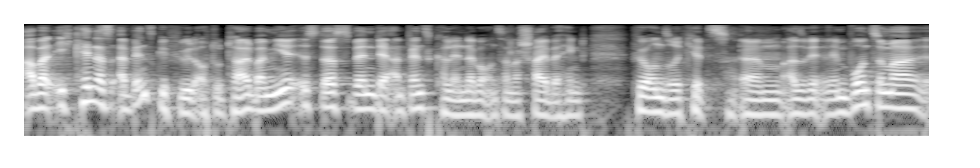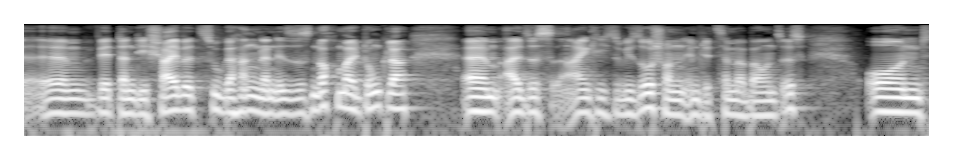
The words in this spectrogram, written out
Aber ich kenne das Adventsgefühl auch total. Bei mir ist das, wenn der Adventskalender bei uns an der Scheibe hängt für unsere Kids. Ähm, also im Wohnzimmer ähm, wird dann die Scheibe zugehangen, dann ist es noch mal dunkler, ähm, als es eigentlich sowieso schon im Dezember bei uns ist. Und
